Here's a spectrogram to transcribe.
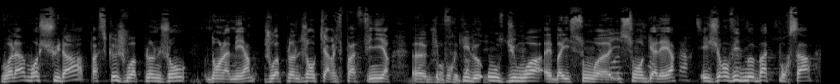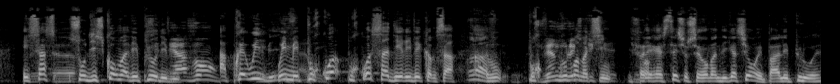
voilà, moi je suis là parce que je vois plein de gens dans la merde, je vois plein de gens qui n'arrivent pas à finir, euh, pour qui le partie. 11 du mois, eh ben ils sont, euh, ils sont en galère, et j'ai envie de me battre pour ça. Et ça, son discours m'avait plu au début. avant. Après, oui, oui, mais pourquoi, pourquoi ça a dérivé comme ça Vous- pour- Je viens de vous Pourquoi, l'expliquer. Maxime Il fallait rester sur ses revendications et pas aller plus loin.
